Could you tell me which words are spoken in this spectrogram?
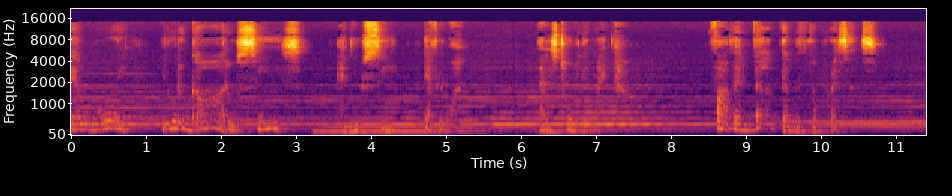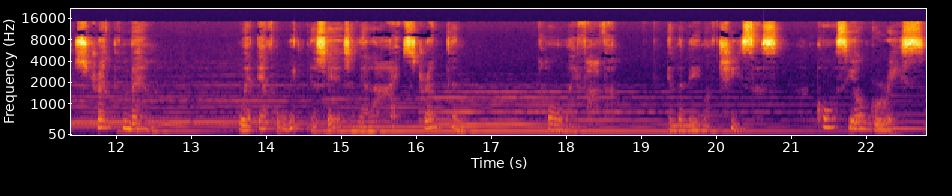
El Roi. You are the God who sees, and you see everyone that is tuning in right now. Father, envelop them with your presence. Strengthen them wherever weakness is in their lives. Strengthen, oh my Father, in the name of Jesus. Cause your grace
